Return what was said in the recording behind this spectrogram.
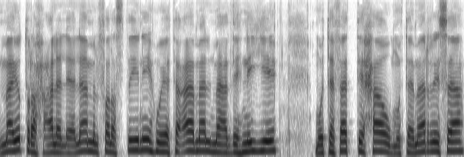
ما يطرح على الإعلام الفلسطيني هو يتعامل مع ذهنية متفتحة ومتمرسة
